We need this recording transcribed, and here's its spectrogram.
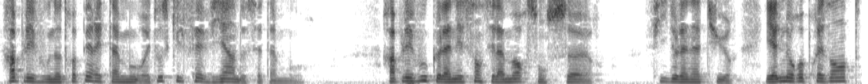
Rappelez-vous, notre Père est amour, et tout ce qu'il fait vient de cet amour. Rappelez-vous que la naissance et la mort sont sœurs, filles de la nature, et elles ne représentent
